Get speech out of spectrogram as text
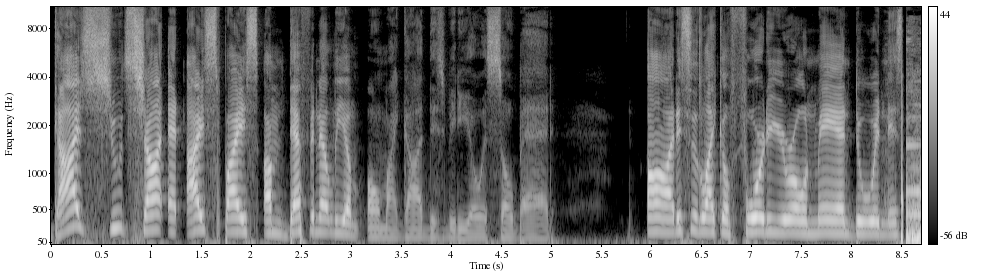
Guys shoots shot at Ice Spice. I'm definitely a. Oh my God, this video is so bad. Oh, this is like a 40 year old man doing this. I'm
